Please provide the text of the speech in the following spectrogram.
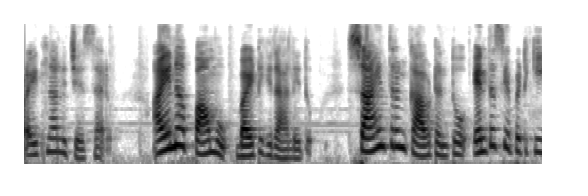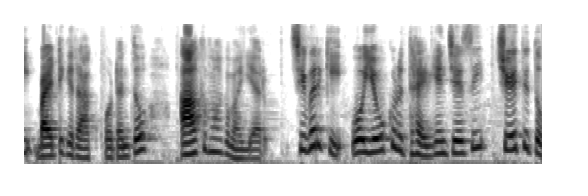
ప్రయత్నాలు చేశారు. అయినా పాము బయటికి రాలేదు. సాయంత్రం కావటంతో ఎంతసేపటికి బయటికి రాకపోవడంతో ఆగమాగమయ్యారు. చివరికి ఓ యువకుడు ధైర్యం చేసి చేతితో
